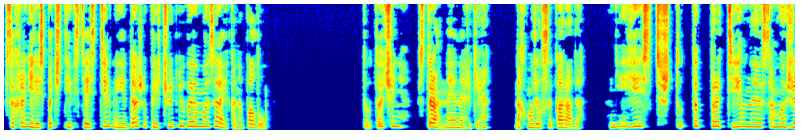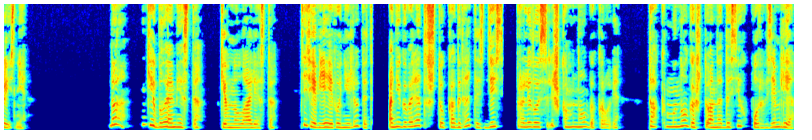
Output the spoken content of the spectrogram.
сохранились почти все стены и даже причудливая мозаика на полу. «Тут очень странная энергия», — нахмурился Карада. «В ней есть что-то противное самой жизни». «Да, гиблое место», — кивнула Алеста. «Деревья его не любят. Они говорят, что когда-то здесь пролилось слишком много крови. Так много, что она до сих пор в земле.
